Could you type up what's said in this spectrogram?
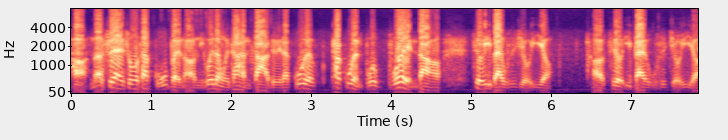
好，那虽然说它股本啊，你会认为它很大，对不对？它股本它股本不不会很大哦，只有一百五十九亿哦，好，只有一百五十九亿哦。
